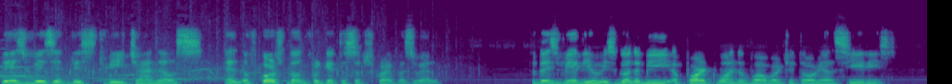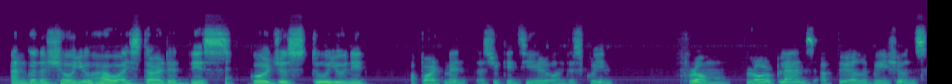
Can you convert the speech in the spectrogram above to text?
Please visit these three channels and of course don't forget to subscribe as well. Today's video is gonna be a part 1 of our tutorial series. I'm gonna show you how I started this gorgeous 2 unit apartment as you can see here on the screen from floor plans up to elevations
